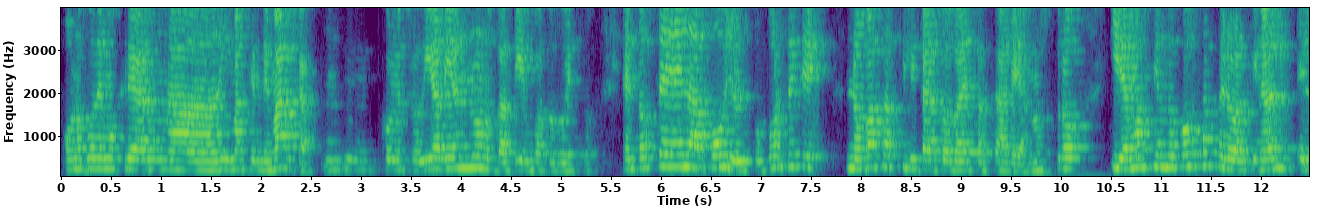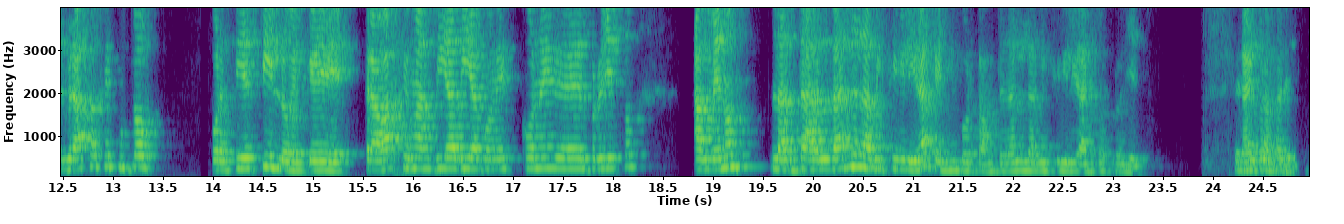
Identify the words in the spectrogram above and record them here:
o no podemos crear una imagen de marca. Mm, mm, con nuestro día a día no nos da tiempo a todo esto. Entonces el apoyo, el soporte que nos va a facilitar todas esas tareas. Nosotros iremos haciendo cosas, pero al final el brazo ejecutor, por así decirlo, el que trabaje más día a día con con el proyecto, al menos darle la visibilidad, que es importante, darle la visibilidad a estos proyectos. Será esa empresa.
